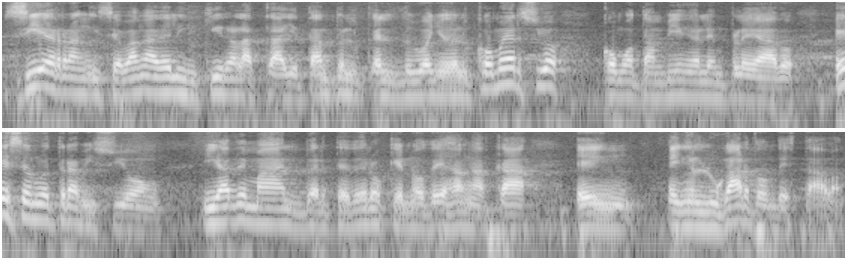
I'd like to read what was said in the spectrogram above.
cierran y se van a delinquir a la calle, tanto el, dueño del comercio como también el empleado. Esa es nuestra visión y además el vertedero que nos dejan acá en el lugar donde estaban.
